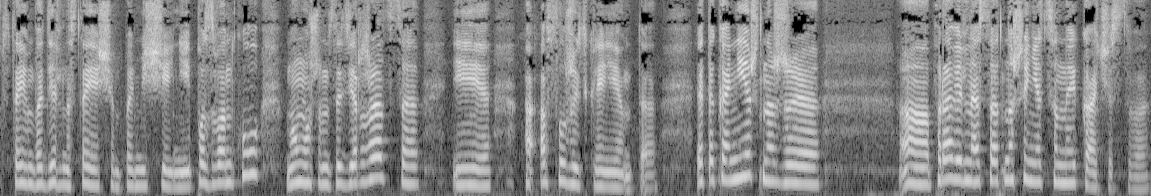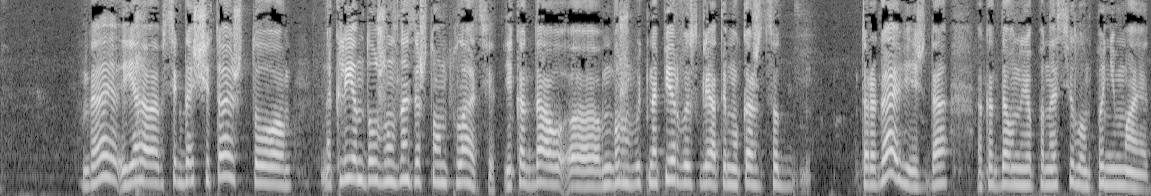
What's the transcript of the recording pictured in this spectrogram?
стоим в отдельно стоящем помещении. И по звонку мы можем задержаться и а, обслужить клиента. Это, конечно же, а, правильное соотношение цены и качества. Да, я всегда считаю, что клиент должен знать, за что он платит. И когда, э, может быть, на первый взгляд ему кажется дорогая вещь, да, а когда он ее поносил, он понимает.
